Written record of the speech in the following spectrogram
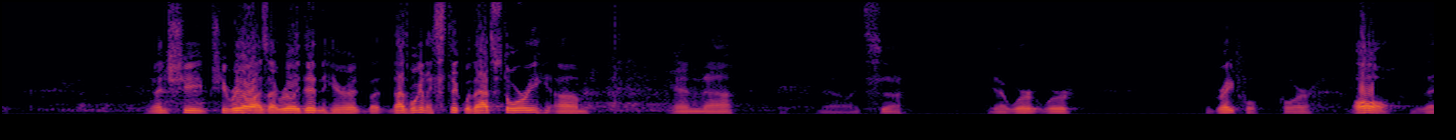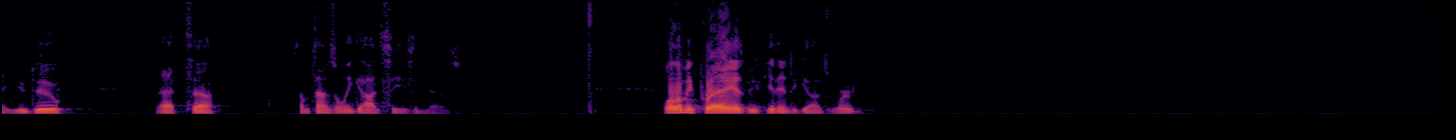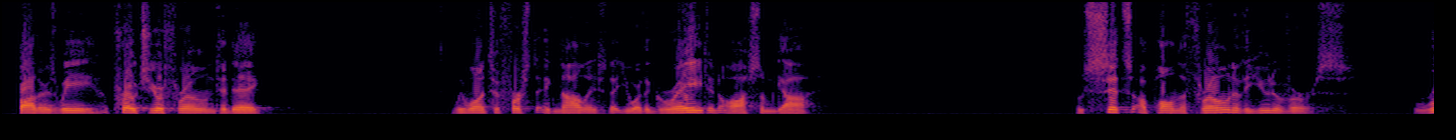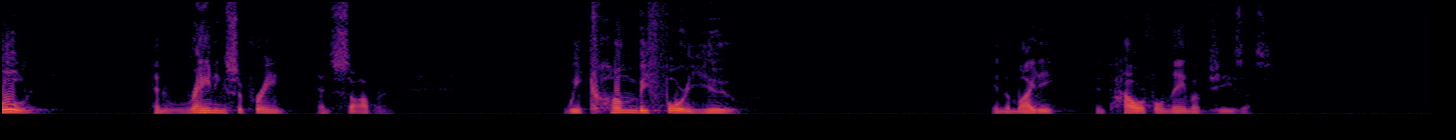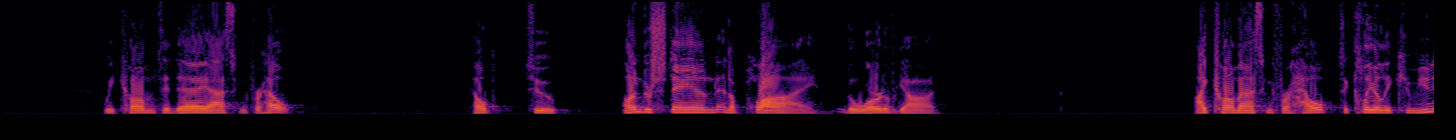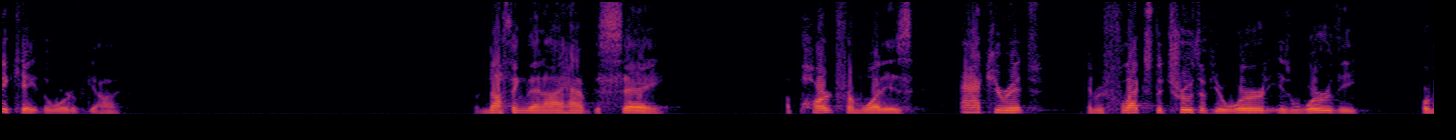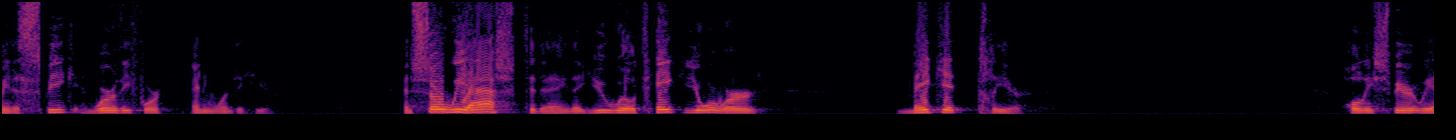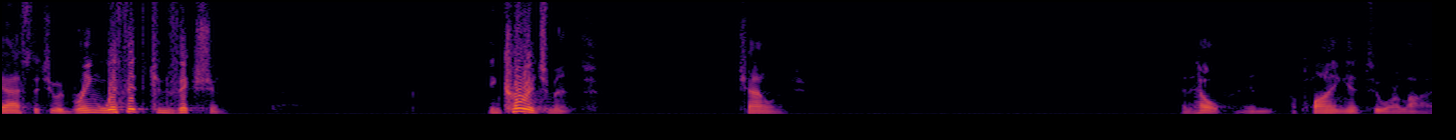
Then she, she realized I really didn't hear it, but that, we're going to stick with that story. Um, and uh, no, it's uh, yeah, we're, we're we're grateful for all that you do. That uh, sometimes only God sees and knows. Well, let me pray as we get into God's Word. Father, as we approach your throne today, we want to first acknowledge that you are the great and awesome God who sits upon the throne of the universe, ruling and reigning supreme and sovereign. We come before you in the mighty and powerful name of Jesus. We come today asking for help. Help to understand and apply the Word of God. I come asking for help to clearly communicate the Word of God. For nothing that I have to say, apart from what is accurate and reflects the truth of your Word, is worthy for me to speak and worthy for anyone to hear. And so we ask today that you will take your word, make it clear. Holy Spirit, we ask that you would bring with it conviction, encouragement, challenge, and help in applying it to our lives.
